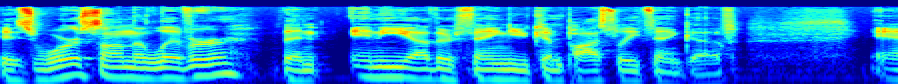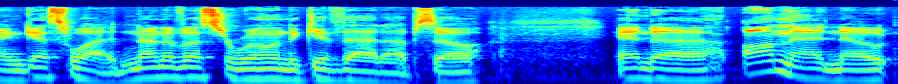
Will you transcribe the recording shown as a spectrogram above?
is worse on the liver than any other thing you can possibly think of. And guess what? None of us are willing to give that up. So, and uh, on that note,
